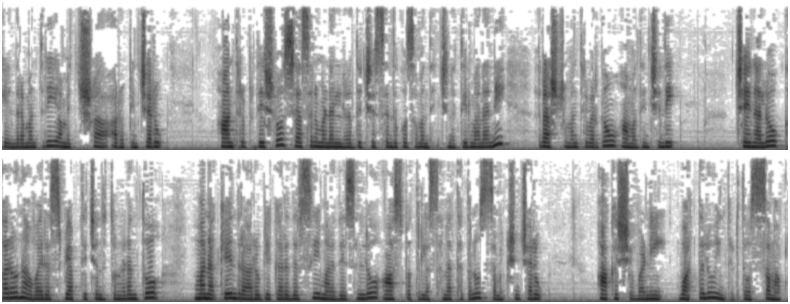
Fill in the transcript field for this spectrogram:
కేంద్ర మంత్రి అమిత్ షా ఆరోపించారు. ఆంధ్రప్రదేశ్లో శాసనమండలిని రద్దు చేసేందుకు సంబంధించిన తీర్మానాన్ని రాష్ట మంత్రివర్గం ఆమోదించింది. చైనాలో కరోనా వైరస్ వ్యాప్తి చెందుతుండటంతో మన కేంద్ర ఆరోగ్య కార్యదర్శి మన దేశంలో ఆసుపత్రుల సన్నద్దతను సమీక్షించారు. ఆకాశవాణి వార్తలు ఇంతటితో సమాప్తం.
